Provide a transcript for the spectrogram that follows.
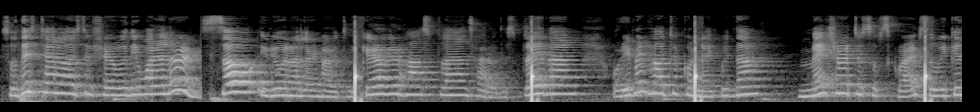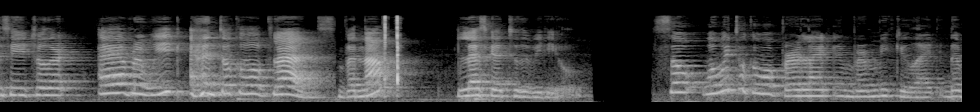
So this channel is to share with you what I learned. So if you want to learn how to take care of your houseplants, how to display them, or even how to connect with them, make sure to subscribe so we can see each other every week and talk about plants. But now, let's get to the video. So when we talk about perlite and vermiculite, the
